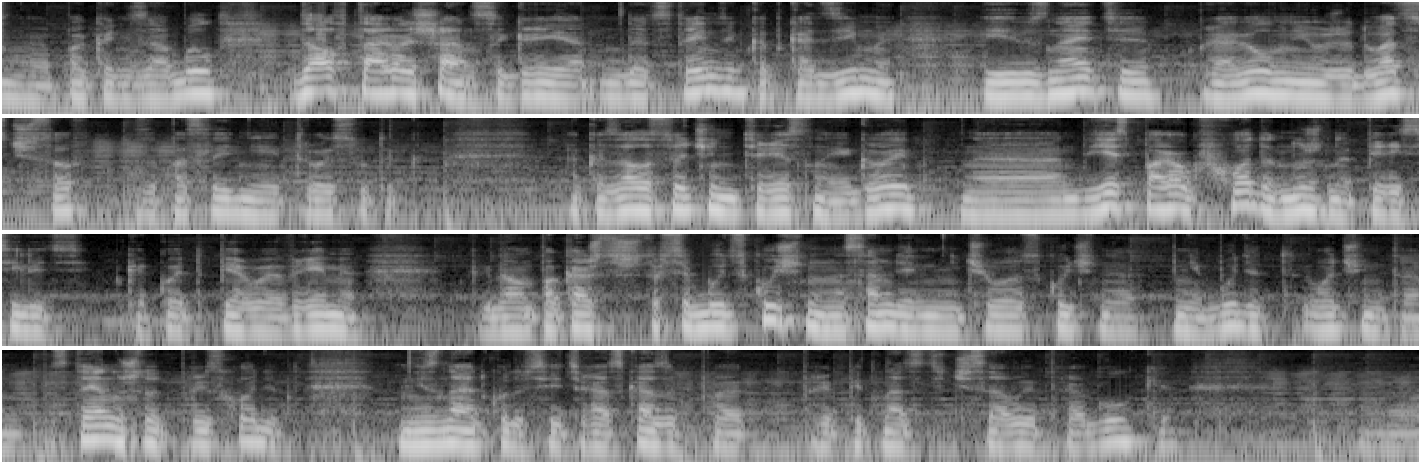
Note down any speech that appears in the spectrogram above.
э, пока не забыл, дал второй шанс игре Dead Stranding от Кадзимы. И, вы знаете, провел в ней уже 20 часов за последние трое суток. Оказалось очень интересной игрой. Э, есть порог входа, нужно пересилить какое-то первое время, когда вам покажется, что все будет скучно, на самом деле ничего скучно не будет. Очень там постоянно что-то происходит. Не знаю, откуда все эти рассказы про, про 15-часовые прогулки. Э,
